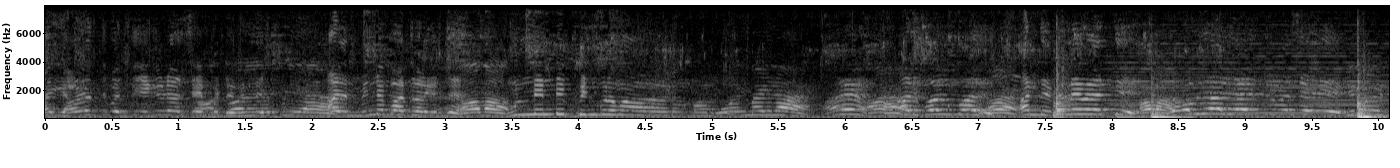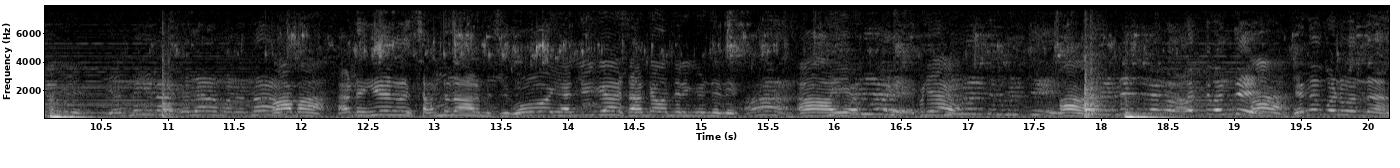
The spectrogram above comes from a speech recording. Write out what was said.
அது எவ்வளவு பத்தி எகினால் செய்யப்பட்ட அப்ப வில்லை எப்படியா? அது முன்ன பார்த்து வளைக்கிறது ஆமா. முன்னின்று பின்புறமா உண்மைதான் அது போகும்போது. அந்த வில்லை வளைத்து என்னைக்கு நான் கல்யாணம் பண்ணேன்னா ஆமா. அன்னைக்கு சண்டை தான் ஆரம்பிச்சு ஓ என்னைக்கு சண்டை வந்திருக்கின்றது இப்படியா? அதை நாங்கள் வந்து. எங்க கொண்டு வந்தேன்?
